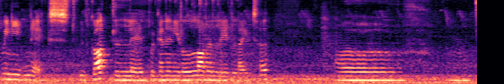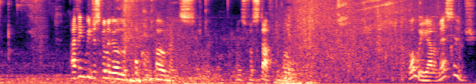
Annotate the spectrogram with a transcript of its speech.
Do we need next? We've got lead. We're gonna need a lot of lead later. Uh. I think we're just gonna go look for components. It's for stuff to build. Oh, we got a message.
